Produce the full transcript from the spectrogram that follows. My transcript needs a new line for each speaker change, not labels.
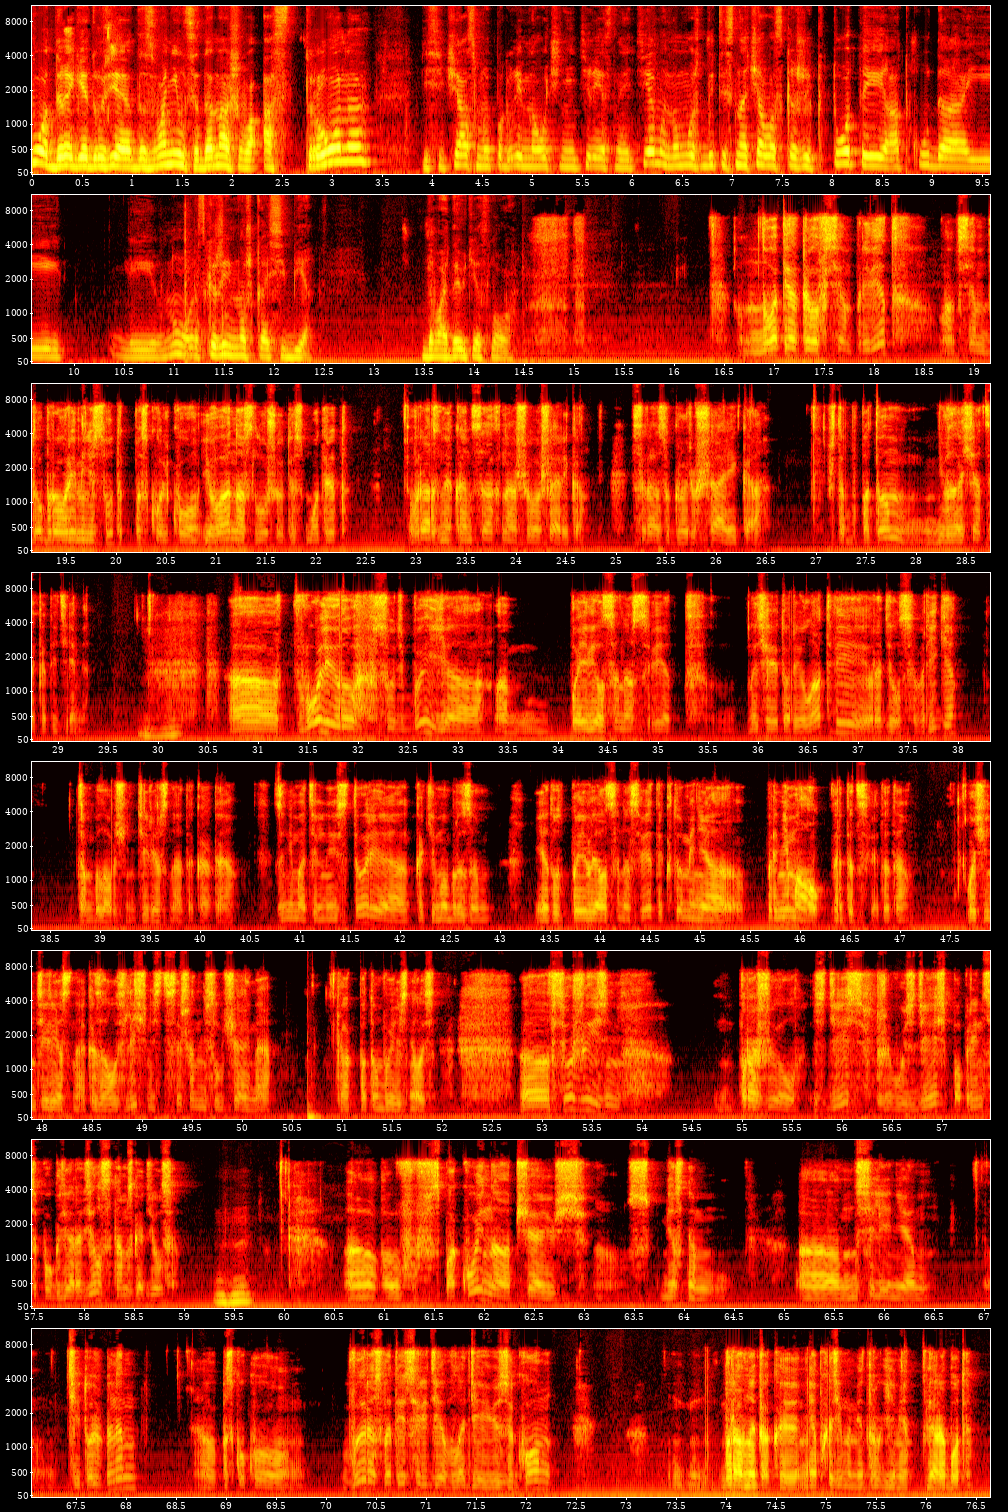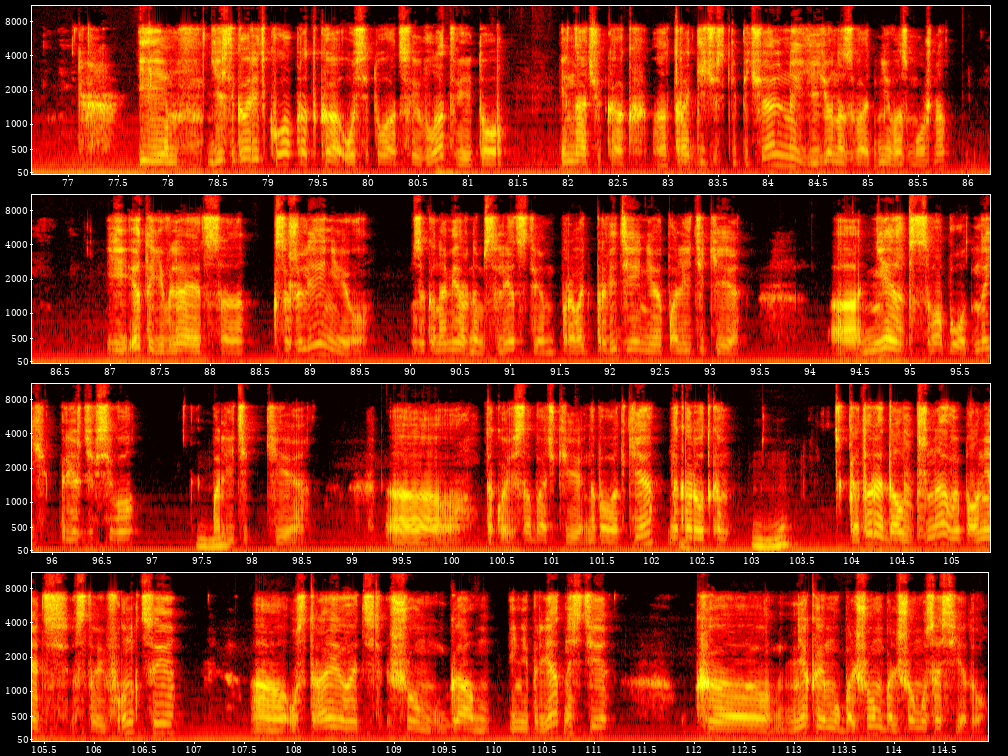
Вот, дорогие друзья, я дозвонился до нашего Астрона. И сейчас мы поговорим на очень интересные темы. Но, может быть, ты сначала скажи, кто ты, откуда и, и ну, расскажи немножко о себе. Давай, даю тебе слово.
Ну, во-первых, всем привет. Всем доброго времени суток, поскольку Ивана слушают и смотрят в разных концах нашего шарика. Сразу говорю шарика, чтобы потом не возвращаться к этой теме. А, волею судьбы я появился на свет на территории Латвии, родился в Риге. Там была очень интересная такая занимательная история, каким образом я тут появлялся на свет и кто меня принимал этот свет. Это очень интересная оказалась личность, совершенно не случайная, как потом выяснилось. А, всю жизнь прожил здесь, живу здесь, по принципу, где родился, там сгодился. Угу. Спокойно общаюсь э, с местным э, населением титульным, поскольку вырос в этой среде, владею языком, равно как и необходимыми другими для работы. И если говорить коротко о ситуации в Латвии, то иначе как трагически печальной ее назвать невозможно. И это является к сожалению, закономерным следствием проведения политики а, не свободной, прежде всего, политики а, такой собачки на поводке, на коротком, которая должна выполнять свои функции, а, устраивать шум, гам и неприятности к некоему большому-большому соседу.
